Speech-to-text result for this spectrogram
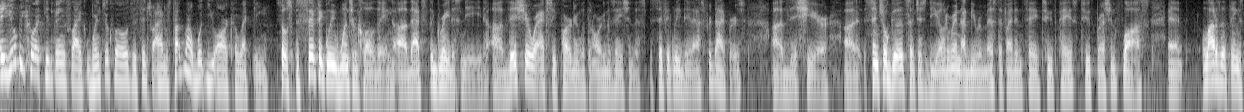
And you'll be collecting things like winter clothes, essential items. Talk about what you are collecting. So specifically winter clothing, uh, that's the greatest need. Uh, this year we're actually partnering with an organization that specifically did ask for diapers uh, this year. Uh, essential goods such as deodorant, I'd be remiss if I didn't say toothpaste, toothbrush, and floss. And a lot of the things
